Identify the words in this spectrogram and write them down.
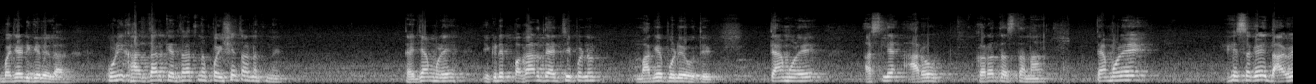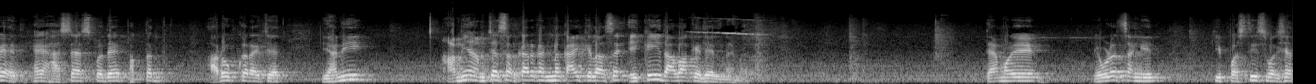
बजेट गेलेला. कोणी खासदार केंद्रातनं पैसेच आणत नाही. त्याच्यामुळे इकडे पगार द्यायची पण मागे पुढे होते. त्यामुळे असले आरोप करत असताना त्यामुळे हे सगळे दावे आहेत हे हास्यास्पद आहे फक्त आरोप करायचे आहेत. यांनी आम्ही आमच्या सरकारकडनं काय केलं असं एकही दावा केलेला नाही मला. त्यामुळे एवढंच सांगेन. की पस्तीस वर्षात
